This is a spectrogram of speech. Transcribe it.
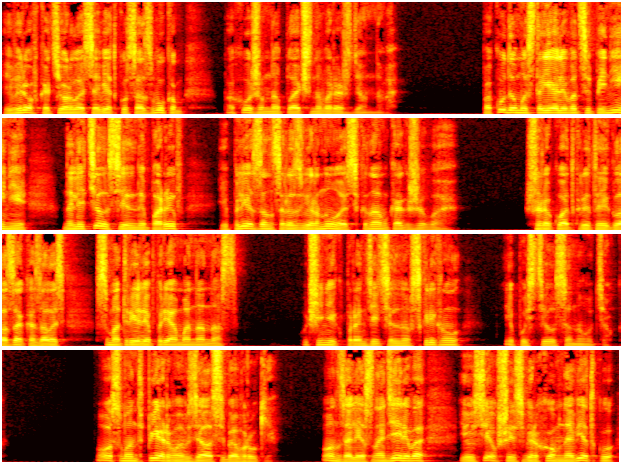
и веревка терлась о ветку со звуком, похожим на плач новорожденного. Покуда мы стояли в оцепенении, налетел сильный порыв — и Плезанс развернулась к нам как живая. Широко открытые глаза, казалось, смотрели прямо на нас. Ученик пронзительно вскрикнул и пустился на утек. Осмонд первым взял себя в руки. Он залез на дерево и, усевшись верхом на ветку,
